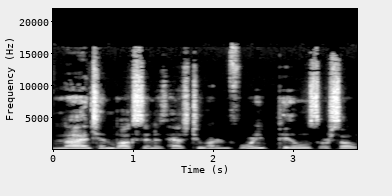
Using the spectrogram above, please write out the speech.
nine, ten bucks and it has 240 pills or so.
